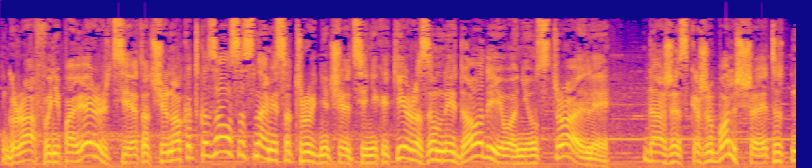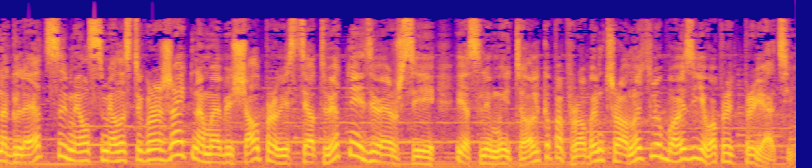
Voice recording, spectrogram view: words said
«Граф, вы не поверите, этот щенок отказался с нами сотрудничать, и никакие разумные доводы его не устроили. Даже скажу больше, этот наглец имел смелость угрожать нам и обещал провести ответные диверсии, если мы только попробуем тронуть любое из его предприятий.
